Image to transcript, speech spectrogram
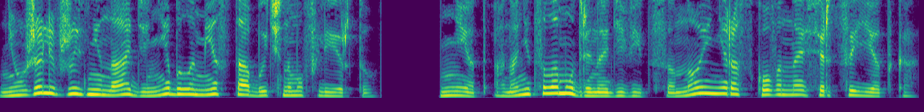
Неужели в жизни Нади не было места обычному флирту? Нет, она не целомудренная девица, но и не раскованная сердцеедка.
